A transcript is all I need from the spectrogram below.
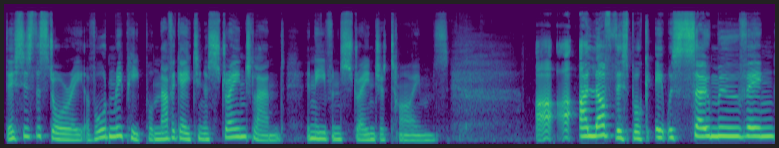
This is the story of ordinary people navigating a strange land in even stranger times. I, I love this book. It was so moving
